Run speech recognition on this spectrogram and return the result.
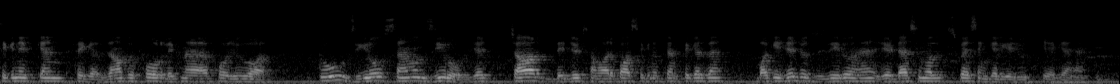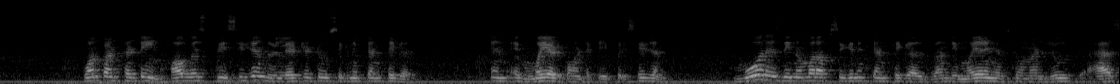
significant figure जहाँ पे फोर लिखना है F O U R two zero seven zero ये चार डिजिट्स हमारे पास सिग्निफिकेंट फिगर्स हैं। बाकी ये जो ज़ीरो हैं, ये डेसिमल स्पेसिंग के लिए यूज़ किए गए हैं। 1.13 how is precision related to significant figures in a measured quantity, precision. More is the number of significant figures when the measuring instrument used has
